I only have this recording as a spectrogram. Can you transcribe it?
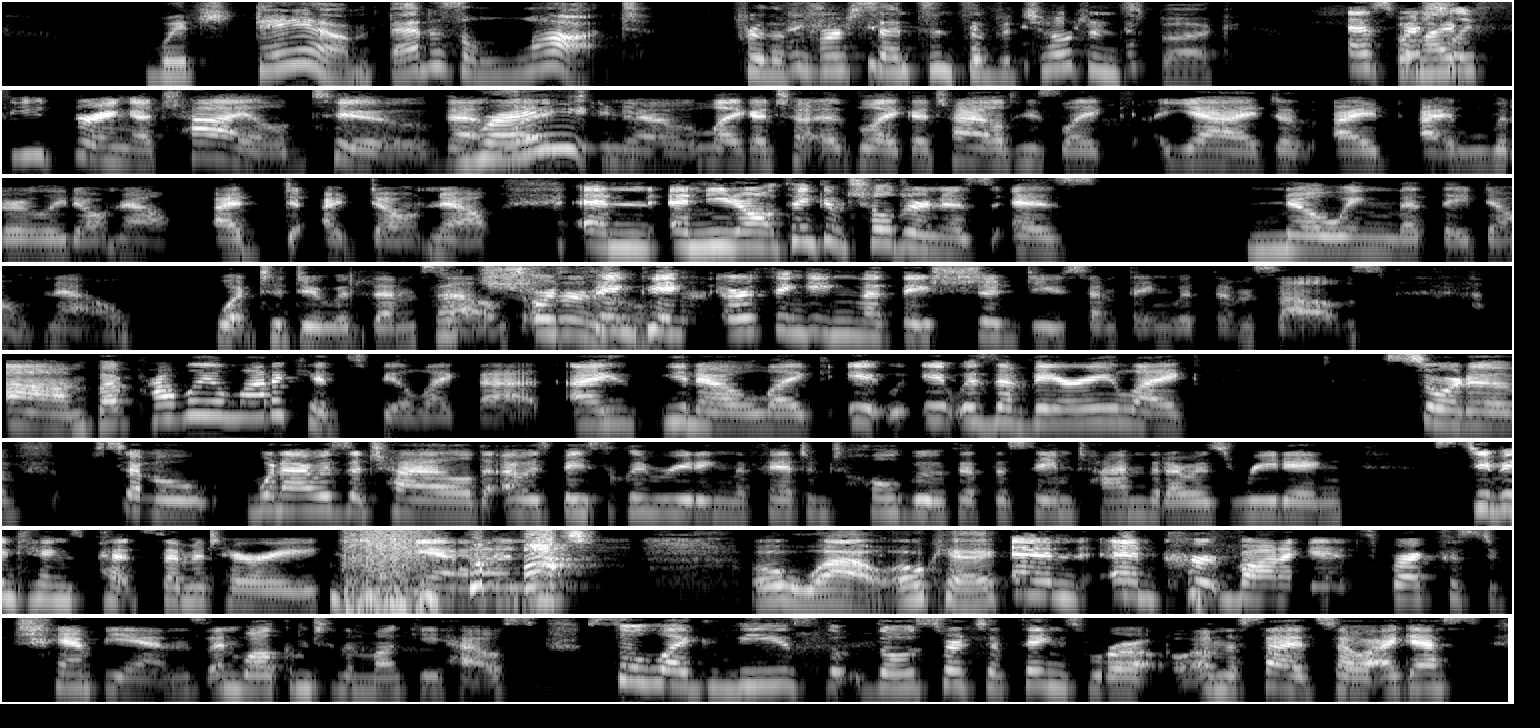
which damn, that is a lot for the first sentence of a children's book. Especially my, featuring a child too, that right? like you know, like a child, like a child who's like, yeah, I just, I, I literally don't know, I, I don't know, and and you don't think of children as as knowing that they don't know what to do with themselves or thinking or thinking that they should do something with themselves. Um, but probably a lot of kids feel like that. I you know like it, it was a very like sort of so when i was a child i was basically reading the phantom tollbooth at the same time that i was reading stephen king's pet sematary and oh wow. Okay. and and kurt vonnegut's breakfast of champions and welcome to the monkey house. So like these th- those sorts of things were on the side. So i guess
